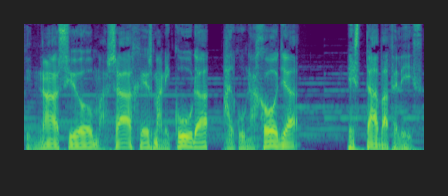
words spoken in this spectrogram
Gimnasio, masajes, manicura, alguna joya. Estaba feliz.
